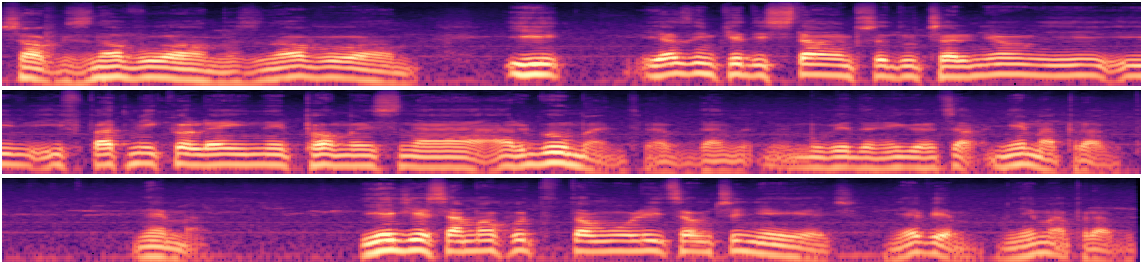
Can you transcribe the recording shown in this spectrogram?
szok, znowu on, znowu on. I ja z nim kiedyś stałem przed uczelnią i, i, i wpadł mi kolejny pomysł na argument, prawda? Mówię do niego, co, nie ma prawdy. Nie ma. Jedzie samochód tą ulicą, czy nie jedzie? Nie wiem, nie ma prawdy.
